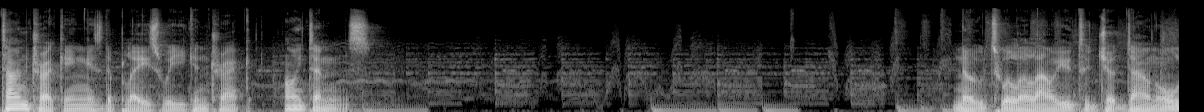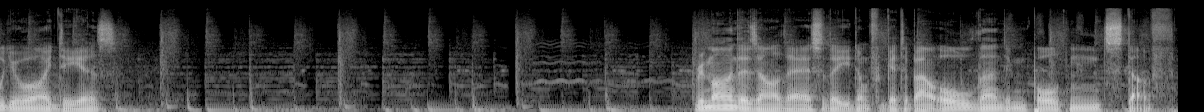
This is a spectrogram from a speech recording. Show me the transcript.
Time tracking is the place where you can track items. Notes will allow you to jot down all your ideas. Reminders are there so that you don't forget about all that important stuff.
